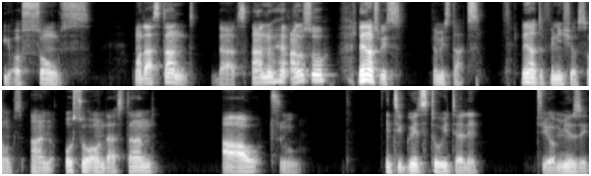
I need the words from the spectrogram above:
your songs understand that and, and also learn how to let me start learn how to finish your songs and also understand how to integrate storytelling to your music.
